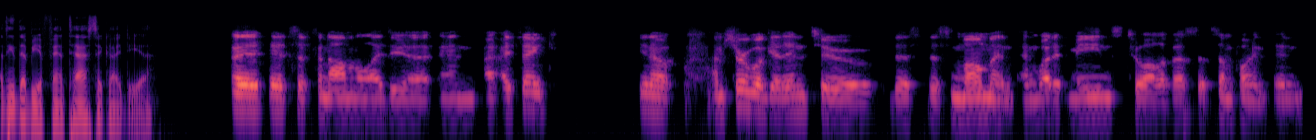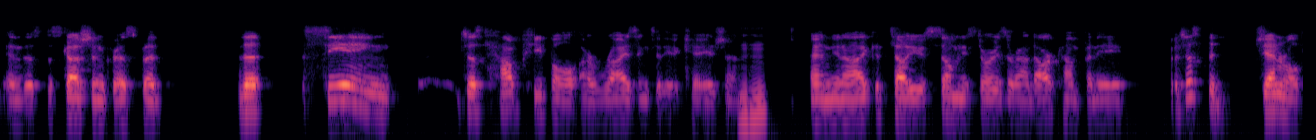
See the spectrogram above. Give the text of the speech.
I think that'd be a fantastic idea. it, it's a phenomenal idea and I, I think you know i'm sure we'll get into this this moment and what it means to all of us at some point in in this discussion chris but the seeing just how people are rising to the occasion hmm and you know i could tell you so many stories around our company but just the general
